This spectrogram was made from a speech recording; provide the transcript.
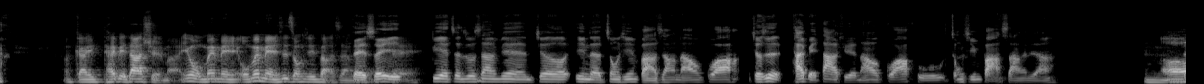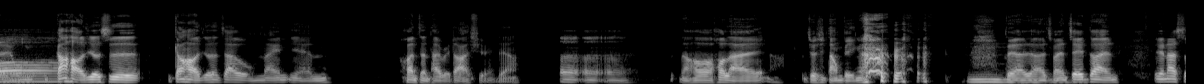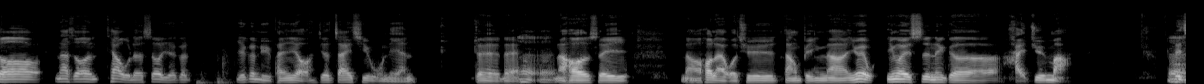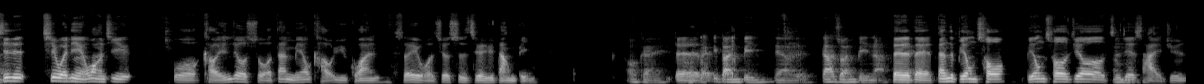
改台北大学嘛。因为我妹妹我妹妹也是中兴法商，对，所以毕业证书上面就印了中兴法商，然后刮就是台北大学，然后刮胡中兴法商这样。嗯，对，我们刚好就是刚好就是在我们那一年换成台北大学这样。嗯嗯嗯。然后后来就去当兵了。嗯，对啊对啊，反正这一段，因为那时候那时候跳舞的时候有个有个女朋友，就在一起五年。对对对。嗯嗯。然后所以，然后后来我去当兵，那因为因为是那个海军嘛。对。其实其实我有点忘记我考研究所，但没有考预官，所以我就是直接去当兵。OK，对对对，一般兵这样子，大专兵啊。对对对，但是不用抽，不用抽就直接是海军。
